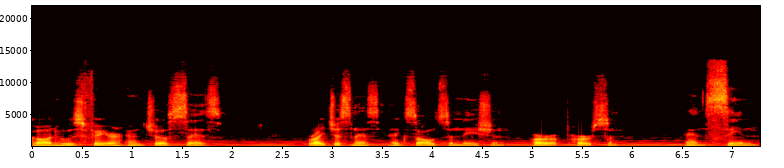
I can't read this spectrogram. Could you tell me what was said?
God, who is fair and just, says, Righteousness exalts a nation or a person, and sin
